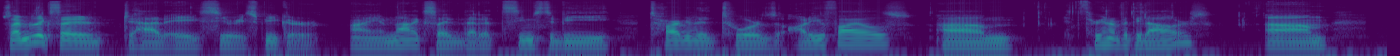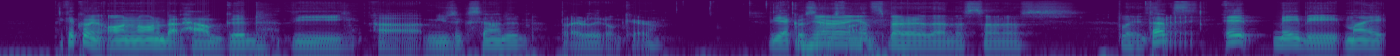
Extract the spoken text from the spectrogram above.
so I'm really excited to have a Siri speaker. I am not excited that it seems to be targeted towards audiophiles. Um, it's three hundred fifty dollars. Um, they kept going on and on about how good the uh, music sounded, but I really don't care. The Echo sounds hearing fine. it's better than the Sonos Play That's 3. it. Maybe my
